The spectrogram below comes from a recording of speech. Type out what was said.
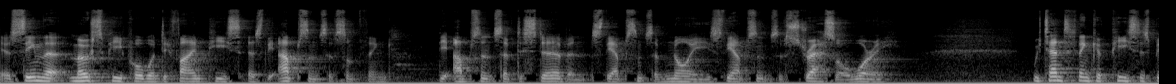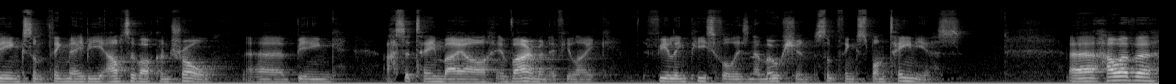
it would seem that most people would define peace as the absence of something, the absence of disturbance, the absence of noise, the absence of stress or worry. We tend to think of peace as being something maybe out of our control, uh, being ascertained by our environment, if you like. Feeling peaceful is an emotion, something spontaneous. Uh, however,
